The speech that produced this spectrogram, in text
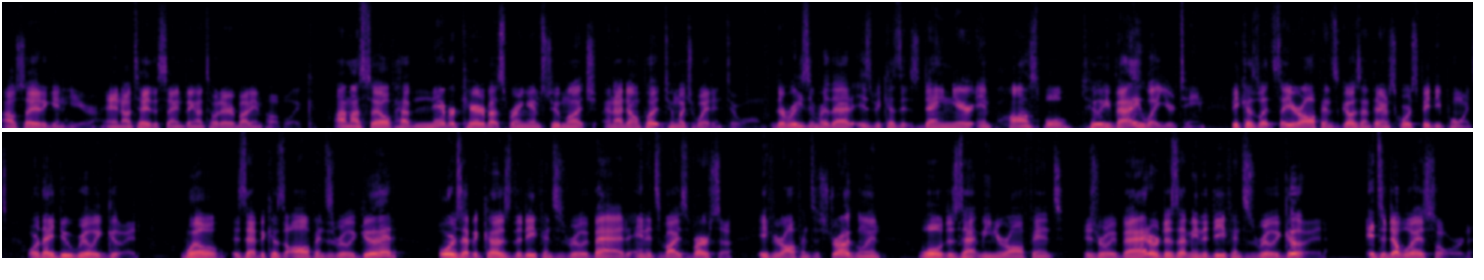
I'll say it again here. And I'll tell you the same thing I told everybody in public. I myself have never cared about spring games too much, and I don't put too much weight into them. The reason for that is because it's dang near impossible to evaluate your team. Because let's say your offense goes out there and scores 50 points, or they do really good. Well, is that because the offense is really good, or is that because the defense is really bad? And it's vice versa. If your offense is struggling, well, does that mean your offense is really bad, or does that mean the defense is really good? It's a double edged sword.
